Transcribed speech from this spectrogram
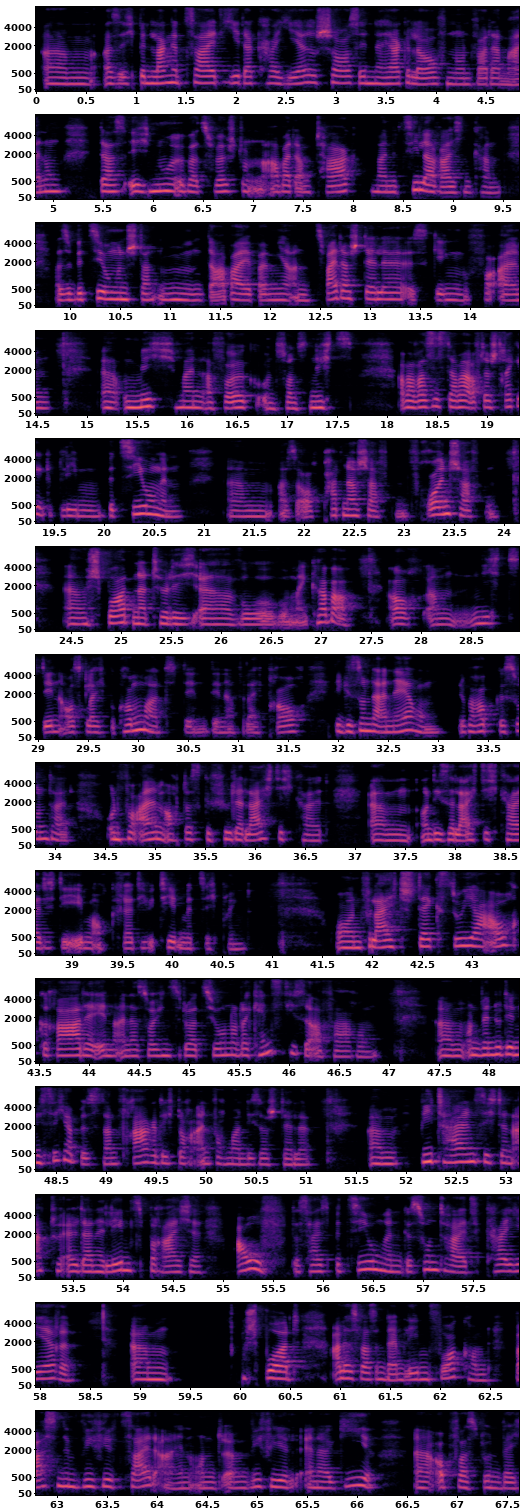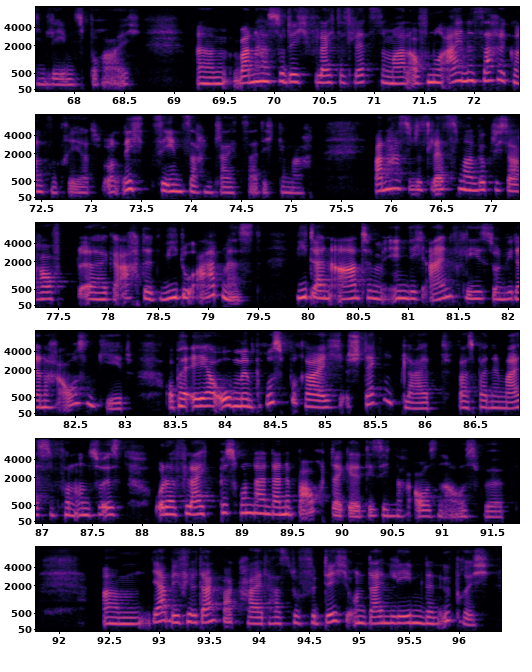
Ähm, also ich bin lange Zeit jeder Karrierechance hinterhergelaufen und war der Meinung, dass ich nur über zwölf Stunden Arbeit am Tag meine Ziele erreichen kann. Also Beziehungen standen dabei bei mir an zweiter Stelle. Es ging vor allem äh, um mich, meinen Erfolg und sonst nichts. Aber was ist dabei auf der Strecke geblieben? Beziehungen, ähm, also auch Partnerschaften, Freundschaften, äh, Sport natürlich, äh, wo, wo mein Körper auch ähm, nicht den Ausgleich bekommen hat, den, den er vielleicht braucht, die gesunde Ernährung, überhaupt Gesundheit und vor allem auch das Gefühl der Leichtigkeit ähm, und diese Leichtigkeit, die eben auch Kreativität mit sich bringt. Und vielleicht steckst du ja auch gerade in einer solchen Situation oder kennst diese Erfahrung. Ähm, und wenn du dir nicht sicher bist, dann frage dich doch einfach mal an dieser Stelle, ähm, wie teilen sich denn aktuell deine Lebensbereiche auf? Das heißt Beziehungen, Gesundheit, Karriere. Ähm, Sport, alles, was in deinem Leben vorkommt, was nimmt wie viel Zeit ein und wie viel Energie äh, opferst du in welchen Lebensbereich? Ähm, wann hast du dich vielleicht das letzte Mal auf nur eine Sache konzentriert und nicht zehn Sachen gleichzeitig gemacht? Wann hast du das letzte Mal wirklich darauf äh, geachtet, wie du atmest? wie dein Atem in dich einfließt und wieder nach außen geht. Ob er eher oben im Brustbereich stecken bleibt, was bei den meisten von uns so ist, oder vielleicht bis runter in deine Bauchdecke, die sich nach außen auswirkt. Ähm, ja, wie viel Dankbarkeit hast du für dich und dein Leben denn übrig?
